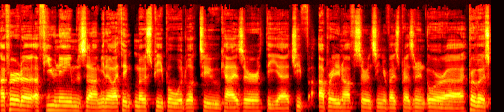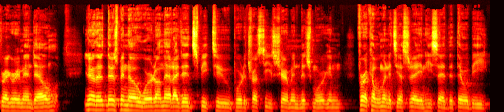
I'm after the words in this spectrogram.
I've heard a, a few names. Um, you know, I think most people would look to Kaiser, the uh, chief operating officer and senior vice president, or uh, Provost Gregory Mandel. You know, there, has been no word on that. I did speak to Board of Trustees Chairman Mitch Morgan for a couple minutes yesterday, and he said that there would be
